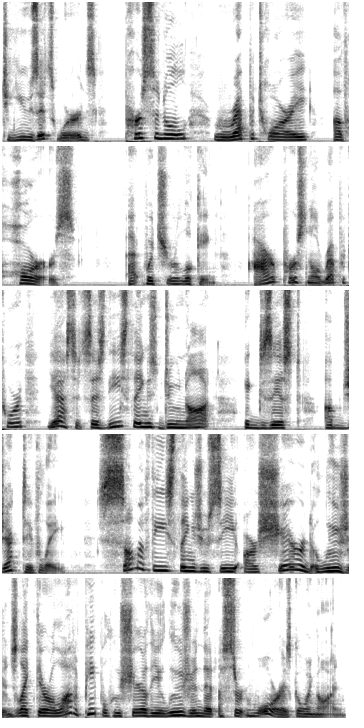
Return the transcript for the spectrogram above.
to use its words, personal repertoire of horrors at which you're looking. Our personal repertoire, yes, it says these things do not exist objectively. Some of these things you see are shared illusions, like there are a lot of people who share the illusion that a certain war is going on,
